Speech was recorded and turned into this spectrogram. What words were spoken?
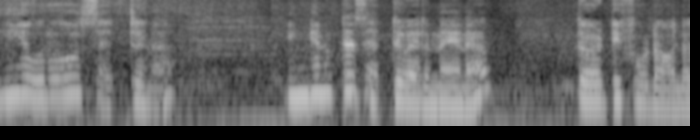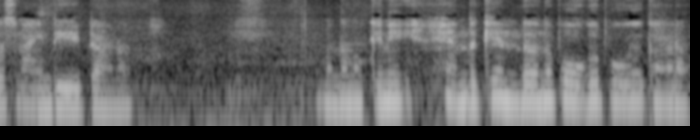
ഈ ഒരു സെറ്റിന് ഇങ്ങനത്തെ സെറ്റ് വരുന്നതിന് thirty four dollars ninety eight ആണ്. അപ്പം നമുക്കിനി എന്തൊക്കെയുണ്ടെന്ന് പോകെ പോകെ കാണാം.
